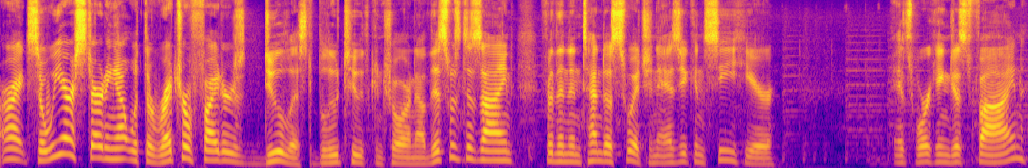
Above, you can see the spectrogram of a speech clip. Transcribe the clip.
All right, so we are starting out with the Retro Fighters Duelist Bluetooth controller. Now, this was designed for the Nintendo Switch, and as you can see here, it's working just fine.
